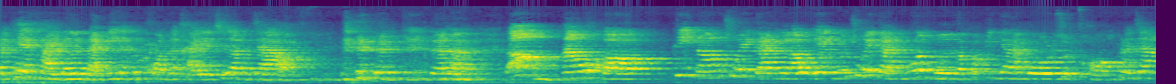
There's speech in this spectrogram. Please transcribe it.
ประเทศไทยเดินแบบนี้กันทุกคนแล้วใครจะเชื่อพระเจ้าต้องเอาออกพี่น้องช่วยกันเราเองก็ช่วยกันร่วมมือกับพระวิญญาณบริสุทธิ์ของพระเจ้า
